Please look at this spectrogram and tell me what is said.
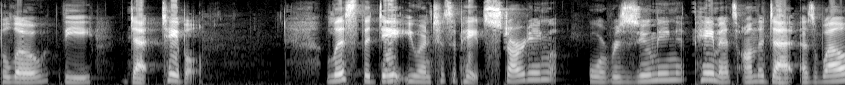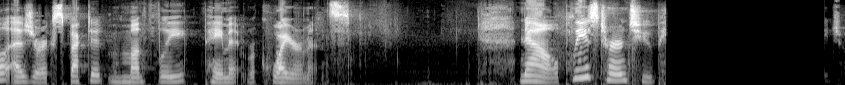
below the debt table. List the date you anticipate starting or resuming payments on the debt as well as your expected monthly payment requirements. Now, please turn to page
